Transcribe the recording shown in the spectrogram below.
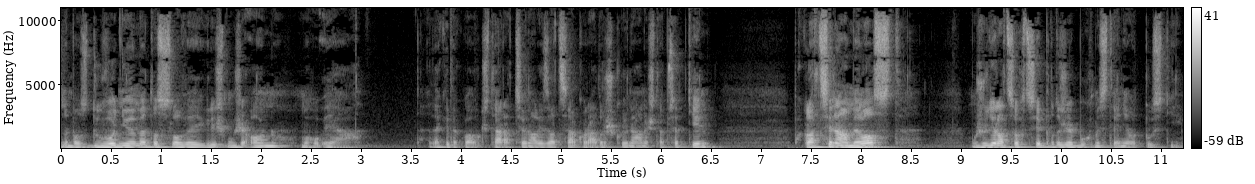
nebo zdůvodňujeme to slovy, když může on, mohu i já. To je taky taková určitá racionalizace, akorát trošku jiná než ta předtím. Pak laciná milost, můžu dělat, co chci, protože Bůh mi stejně odpustí.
